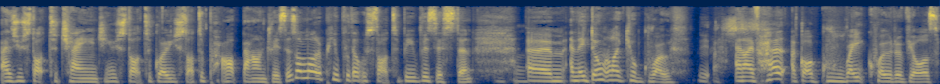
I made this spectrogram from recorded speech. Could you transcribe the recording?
as you start to change, you start to grow, you start to put out boundaries. There's a lot of people that will start to be resistant, um, and they don't like your growth. Yes. And I've heard, I got a great quote of yours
